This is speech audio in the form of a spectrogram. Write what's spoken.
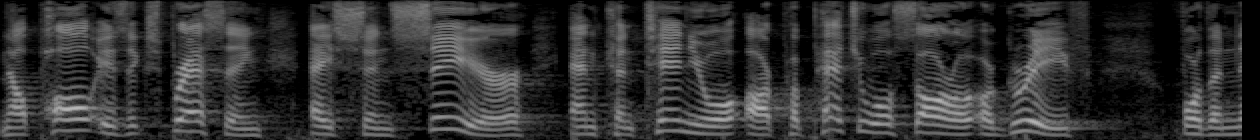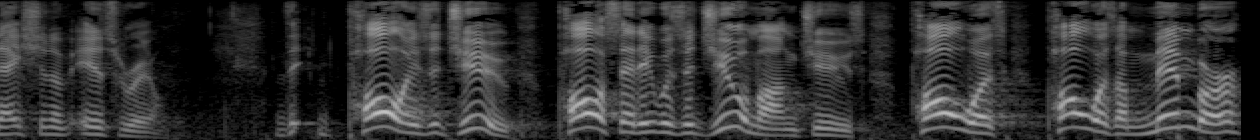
Now, Paul is expressing a sincere and continual or perpetual sorrow or grief for the nation of Israel. The, Paul is a Jew. Paul said he was a Jew among Jews. Paul was, Paul was a member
